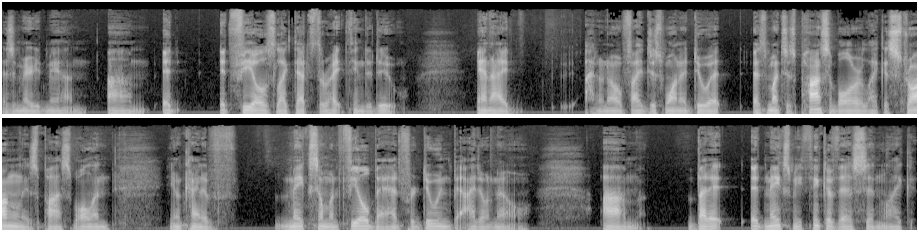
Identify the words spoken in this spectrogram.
as a married man, um, it it feels like that's the right thing to do, and I I don't know if I just want to do it as much as possible or like as strongly as possible, and you know kind of make someone feel bad for doing bad. I don't know, um, but it it makes me think of this in like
